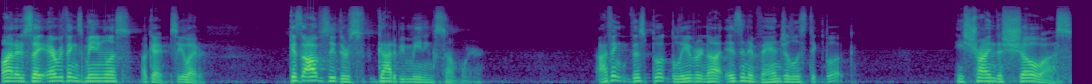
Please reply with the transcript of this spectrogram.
Why not just say everything's meaningless? Okay, see you later. Because obviously there's got to be meaning somewhere. I think this book, believe it or not, is an evangelistic book. He's trying to show us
